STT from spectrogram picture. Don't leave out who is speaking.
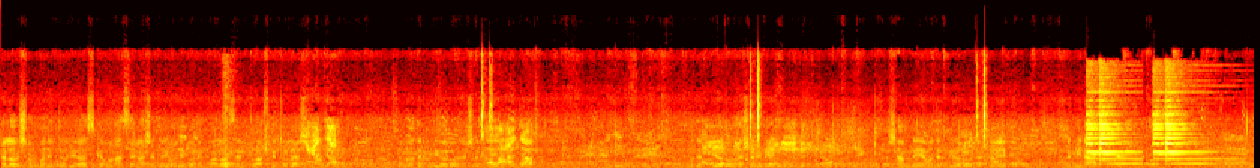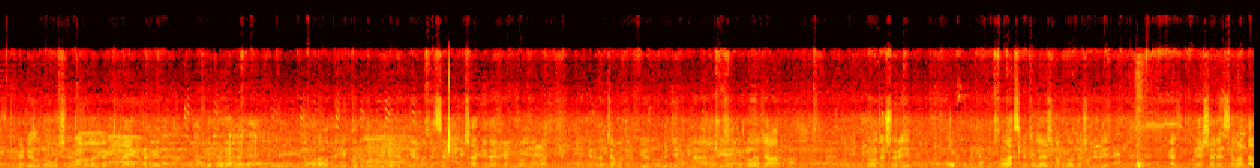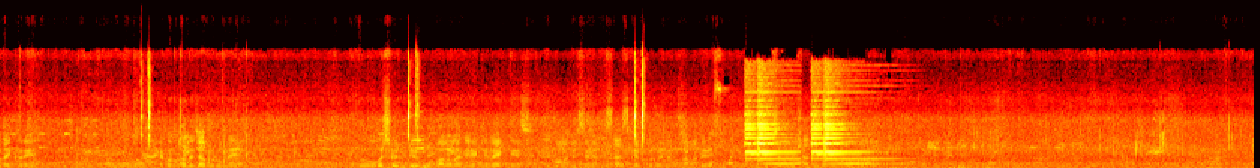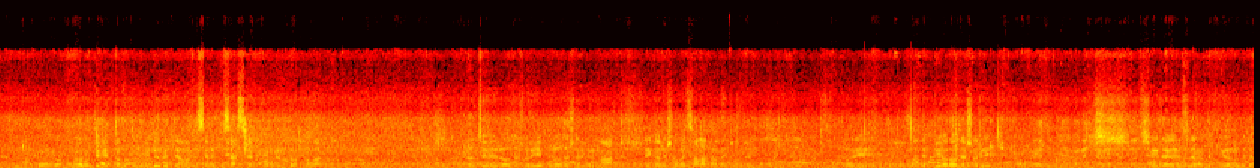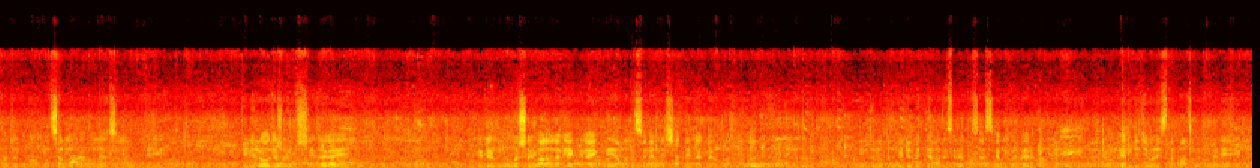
Speaker 1: Hello সম্মানিত বিরাজ কেমন আছেন? আশা করি অনেক অনেক ভালো আছেন। তো আজকে চলে আসলাম আমাদের প্রিয় রোজা শরীফে। আমাদের প্রিয় রোজা শরীফে। সামনে আমাদের প্রিয় রোজা শরীফ মিনার। ভিডিওগুলো অবশ্যই ভালো লাগলে একটি লাইক দিবেন। পরবর্তী নিত্য নতুন ভিডিও পেতে আমাদের চ্যানেলটির সাথে থাকবেন। ধন্যবাদ। এটা হচ্ছে আমাদের প্রিয় নবীজির মিনার রোজা রোজা শরীফ। তো আজকে চলে আসলাম রোজা এস- এশারের সালাত আদায় করে এখন চলে যাব রুমে। তো অবশ্যই ভিডিওগুলো ভালো লাগলে একটি লাইক দিয়ে আমাদের চ্যানেলটি সাবস্ক্রাইব করবেন এবং আমাদের ইউটিউব চ্যানেলের সাথে পরবর্তী নিত্য নতুন ভিডিও পেতে আমাদের চ্যানেলটি সাবস্ক্রাইব করবেন। ধন্যবাদ। এটা হচ্ছে রোজা শরীফ। রোজা শরীফের মাঠ। সেখানে সবাই সালাত আদায় করবে। তো আমাদের প্রিয় রোজা শরীফ, সেই জায়গায় মধ্যে আমাদের প্রিয় নবী হজরত মোহাম্মদ সাল্লাহ সাল্লাম তিনি তিনি রোজা শরীফ সেই জায়গায়। ভিডিওগুলো অবশ্যই ভালো লাগলে একটি লাইক দিয়ে আমাদের চ্যানেলটির সাথে থাকবেন। ধন্যবাদ। নিত্য নতুন ভিডিও পেতে আমাদের চ্যানেলটি সাবস্ক্রাইব করবেন। এবং MD Jibon Islam passport YouTube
